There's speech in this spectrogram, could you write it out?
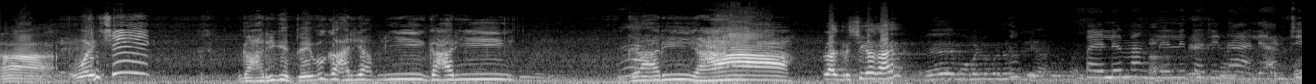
हा वंशी. घेतोय बघ गाडी आपली गाडी गाडी हा. तुला काय? पहिले मागलेली तरी नाही आली आमची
